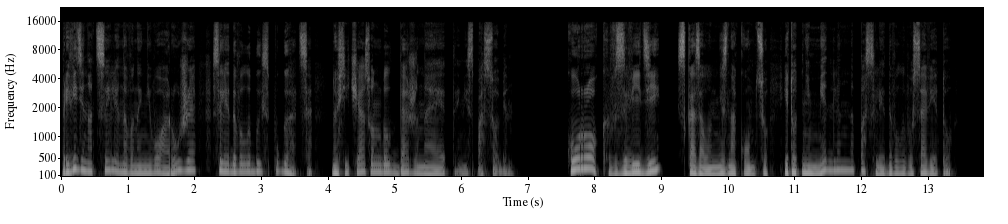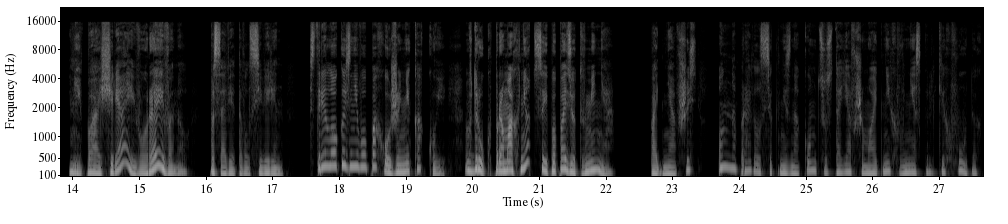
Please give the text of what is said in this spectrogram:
При виде нацеленного на него оружия следовало бы испугаться, но сейчас он был даже на это не способен. «Курок взведи», — сказал он незнакомцу, и тот немедленно последовал его совету. «Не поощряй его, Рейвенелл», — посоветовал Северин. «Стрелок из него, похоже, никакой. Вдруг промахнется и попадет в меня». Поднявшись, он направился к незнакомцу, стоявшему от них в нескольких футах,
